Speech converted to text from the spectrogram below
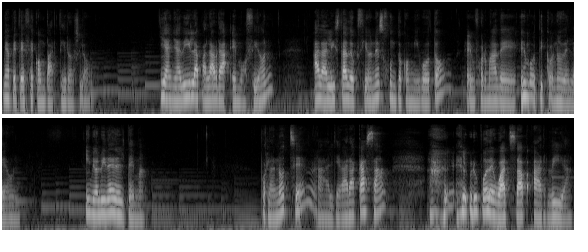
me apetece compartiroslo. Y añadí la palabra emoción a la lista de opciones junto con mi voto en forma de emoticono de león. Y me olvidé del tema. Por la noche, al llegar a casa, el grupo de WhatsApp ardía.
